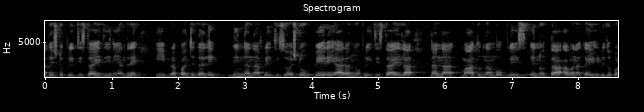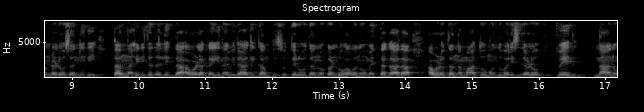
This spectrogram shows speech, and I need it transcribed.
ಅದೆಷ್ಟು ಪ್ರೀತಿಸ್ತಾ ಇದ್ದೀನಿ ಅಂದರೆ ಈ ಪ್ರಪಂಚದಲ್ಲಿ ನಿನ್ನನ್ನು ಪ್ರೀತಿಸುವಷ್ಟು ಬೇರೆ ಯಾರನ್ನೂ ಪ್ರೀತಿಸ್ತಾ ಇಲ್ಲ. ನನ್ನ ಮಾತು ನಂಬು, ಪ್ಲೀಸ್, ಎನ್ನುತ್ತಾ ಅವನ ಕೈ ಹಿಡಿದುಕೊಂಡಳು ಸನ್ನಿಧಿ. ತನ್ನ ಹಿಡಿತದಲ್ಲಿದ್ದ ಅವಳ ಕೈ ನವಿರಾಗಿ ಕಂಪಿಸುತ್ತಿರುವುದನ್ನು ಕಂಡು ಅವನು ಮೆತ್ತಗಾದ ಅವಳು ತನ್ನ ಮಾತು ಮುಂದುವರಿಸಿದಳು. ವೇದ್, ನಾನು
